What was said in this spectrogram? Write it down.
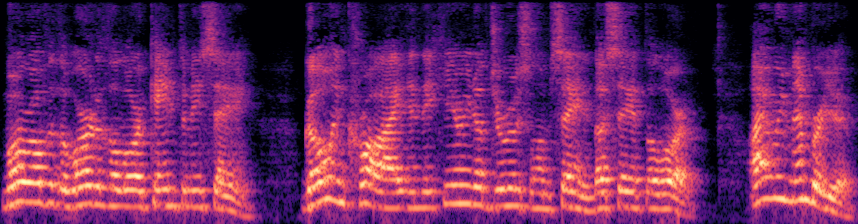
Moreover, the word of the Lord came to me, saying, Go and cry in the hearing of Jerusalem, saying, Thus saith the Lord, I remember you,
